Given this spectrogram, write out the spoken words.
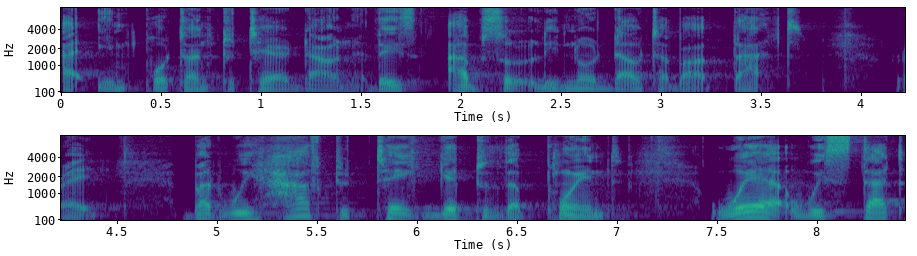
are important to tear down. There is absolutely no doubt about that, right? But we have to take get to the point where we start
